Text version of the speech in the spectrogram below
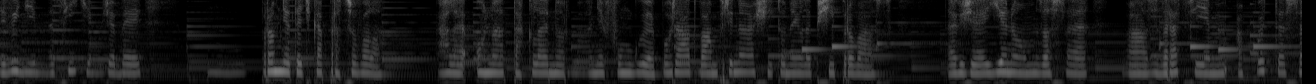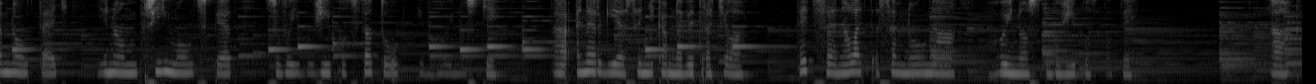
nevidím, necítím, že by mm, pro mě teďka pracovala. Ale ona takhle normálně funguje, pořád vám přináší to nejlepší pro vás. Takže jenom zase vás vracím a pojďte se mnou teď jenom přijmout zpět svoji boží podstatu i v hojnosti. Ta energie se nikam nevytratila. Teď se nalaďte se mnou na hojnost boží podstaty. Tak,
